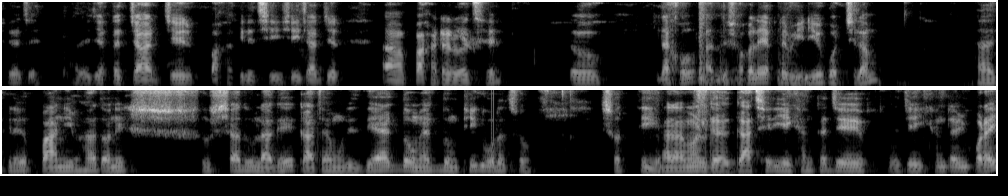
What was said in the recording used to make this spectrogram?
ঠিক আছে? আর এই যে একটা চার্জের পাখা কিনেছি, সেই চার্জের পাখাটা রয়েছে। তো দেখো, আজকে সকালে একটা ভিডিও করছিলাম। হ্যাঁ কি লাগে? পানি ভাত অনেক সুস্বাদু লাগে কাঁচা মরিচ দিয়ে। একদম একদম, ঠিক বলেছ। সত্যি। আর আমার গাছেরই এখানকার যে যে এইখানটা আমি পড়াই,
